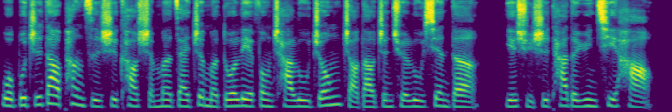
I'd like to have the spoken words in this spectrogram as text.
我不知道胖子是靠什么在这么多裂缝岔路中找到正确路线的。也许是他的运气好，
